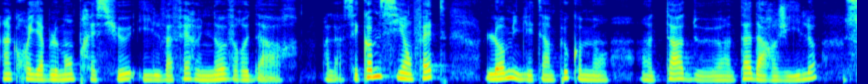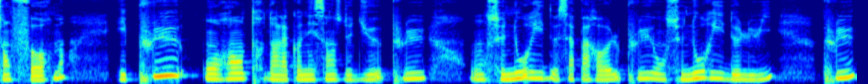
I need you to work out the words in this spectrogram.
incroyablement précieux et il va faire une œuvre d'art. Voilà. C'est comme si, en fait, l'homme, il était un peu comme un, tas de, un tas d'argile sans forme. Et plus on rentre dans la connaissance de Dieu, plus on se nourrit de sa parole, plus on se nourrit de lui, plus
